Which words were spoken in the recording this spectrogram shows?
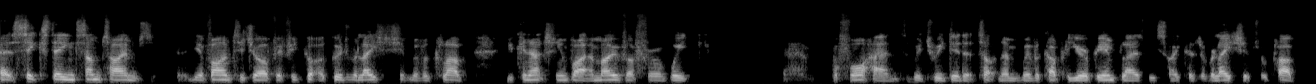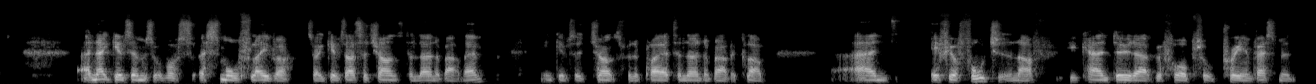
at 16, sometimes the advantage of if you've got a good relationship with a club, you can actually invite them over for a week beforehand, which we did at Tottenham with a couple of European players we saw because of relationships with clubs. And that gives them sort of a, a small flavour. So it gives us a chance to learn about them. It gives a chance for the player to learn about the club. And if you're fortunate enough, you can do that before sort of pre-investment.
